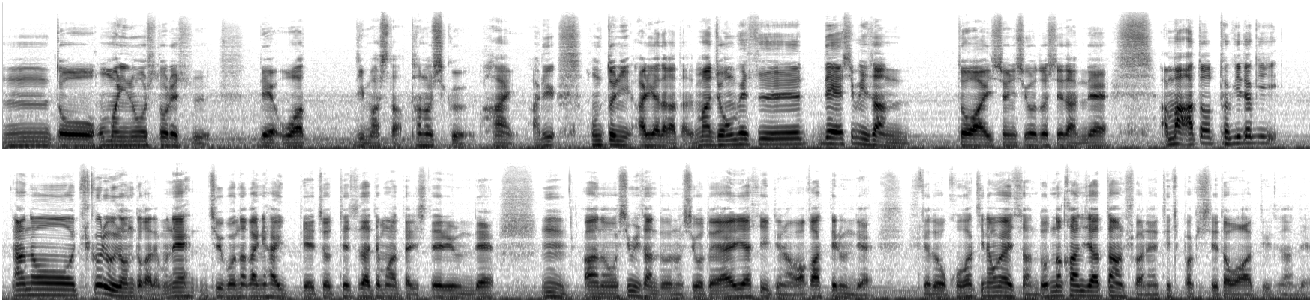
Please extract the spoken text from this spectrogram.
ーんと、ほんまにノーストレスで終わりました。楽しく。はい。あり、本当にありがたかった。まあ、ジョンフェスで清水さんとは一緒に仕事してたんで、あまあ、あと時々、あのー、作るうどんとかでもね、厨房の中に入ってちょっと手伝ってもらったりしてるんで、うん、あのー、清水さんとの仕事やりやすいっていうのは分かってるんで、ですけど、小垣の親父さんどんな感じやったんですかねテキパキしてたわって言ってたんで、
